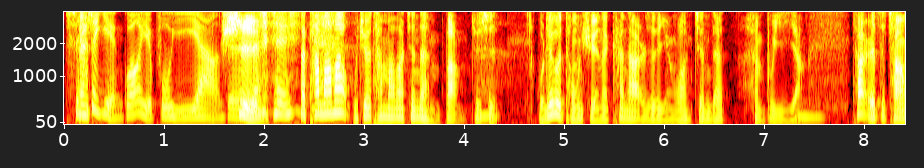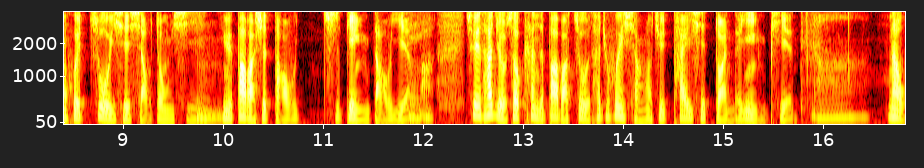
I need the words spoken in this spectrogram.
所以他的眼光也不一样。是，那他妈妈，我觉得他妈妈真的很棒。就是我这个同学呢，看他儿子的眼光真的很不一样。他儿子常常会做一些小东西，因为爸爸是导是电影导演嘛，所以他有时候看着爸爸做，他就会想要去拍一些短的影片啊。那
